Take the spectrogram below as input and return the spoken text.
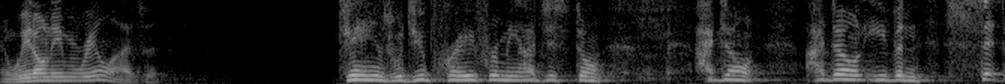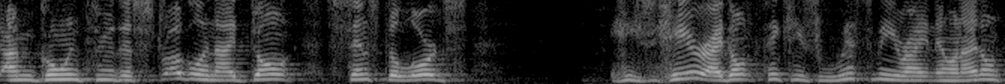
And we don't even realize it. James, would you pray for me? I just don't, I don't, I don't even sit. I'm going through this struggle and I don't sense the Lord's, He's here. I don't think He's with me right now and I don't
